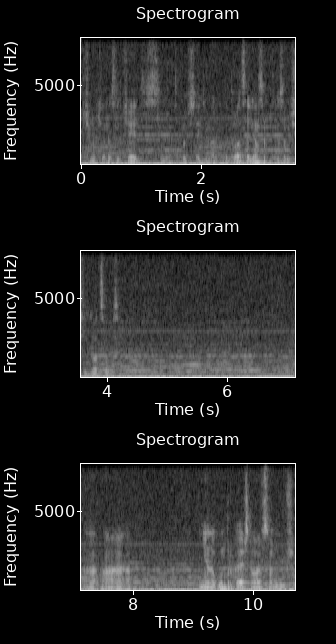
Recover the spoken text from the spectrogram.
Почему тебя различаетесь? Нет, вы все одинаковые. 21, 45, 44, 28. Ага. Не, ну Гунтер, конечно, во всем лучше.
